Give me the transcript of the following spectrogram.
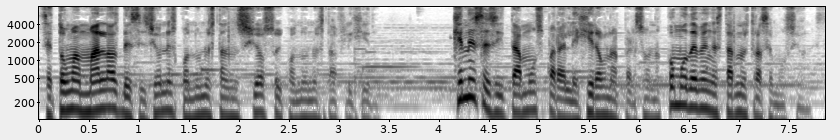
se toman malas decisiones cuando uno está ansioso y cuando uno está afligido. ¿Qué necesitamos para elegir a una persona? ¿Cómo deben estar nuestras emociones?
